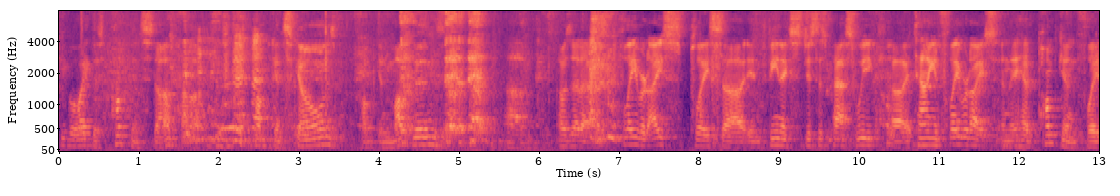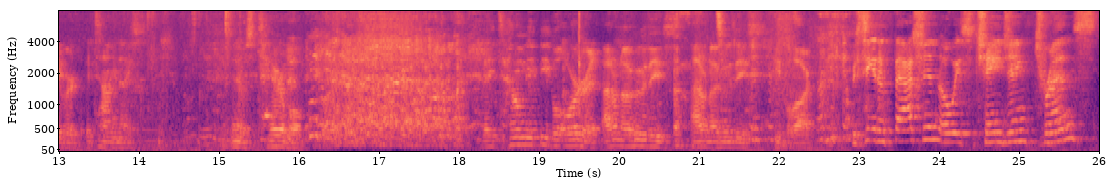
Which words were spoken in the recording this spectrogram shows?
people like this pumpkin stuff. pumpkin scones, pumpkin muffins. Um, I was at a flavored ice place uh, in Phoenix just this past week, uh, Italian flavored ice, and they had pumpkin flavored Italian ice. And it was terrible. they tell me people order it. I don't know who these I don't know who these people are. We see it in fashion, always changing trends.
